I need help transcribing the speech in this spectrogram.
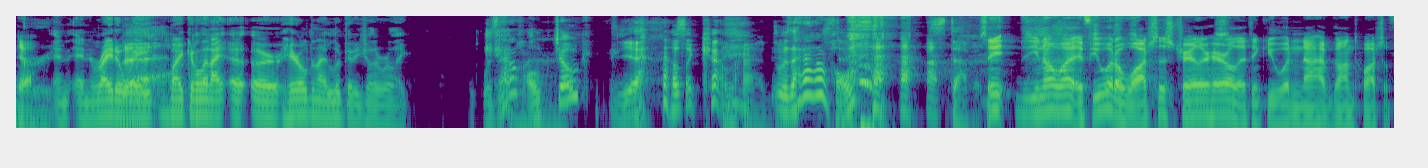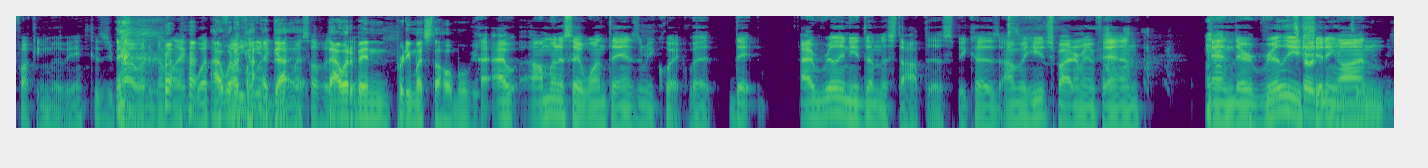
Yeah. And and right away, Michael and I, uh, or Harold and I, looked at each other. We're like, "Was that a Hulk on. joke? Yeah, I was like, come on, dude. Was that out of Hulk?" stop it. See, you know what? If you would have watched this trailer, Harold, I think you would not have gone to watch the fucking movie because you probably would have been like, "What the I would fuck am I have getting that. myself? That would have been pretty much the whole movie. I, I I'm gonna say one thing. It's gonna be quick, but they I really need them to stop this because I'm a huge Spider-Man fan, and they're really It's hurting me, shitting on me.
